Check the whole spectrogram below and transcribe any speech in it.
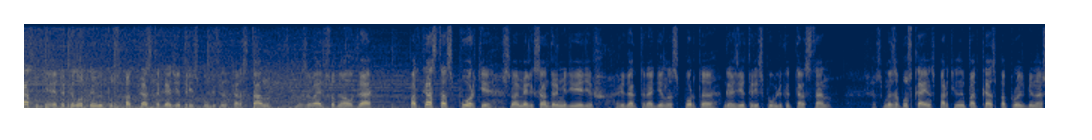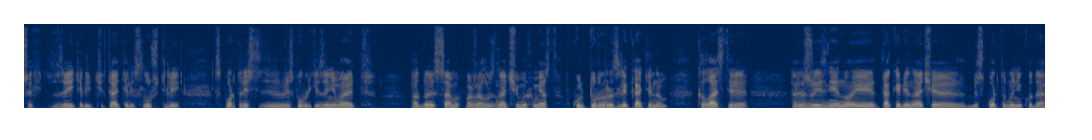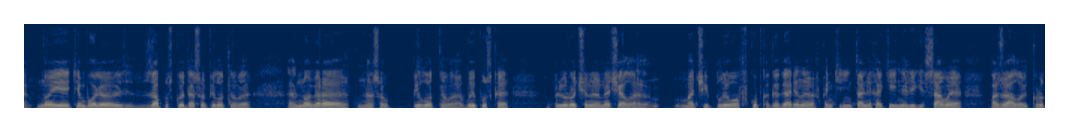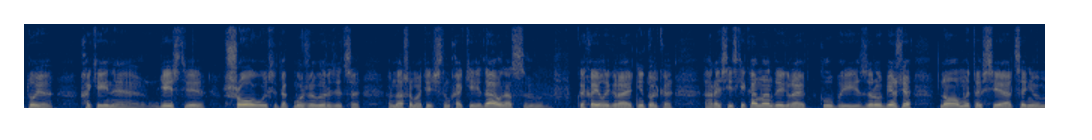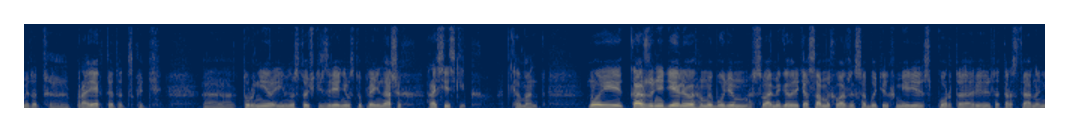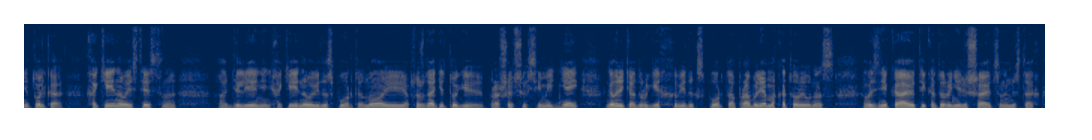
Здравствуйте, это пилотный выпуск подкаста газеты «Республика Татарстан». Называется он «Алга». Подкаст о спорте. С вами Александр Медведев, редактор отдела спорта газеты «Республика Татарстан». Мы запускаем спортивный подкаст по просьбе наших зрителей, читателей, слушателей. Спорт в республике занимает одно из самых, пожалуй, значимых мест в культурно-развлекательном кластере жизни, ну и так или иначе без спорта мы никуда. Ну и тем более запуску нашего пилотного э, номера, нашего пилотного выпуска приурочено начало матчей плей-офф Кубка Гагарина в континентальной хоккейной лиге. Самое, пожалуй, крутое хоккейное действие, шоу, если так можно выразиться, в нашем отечественном хоккее. Да, у нас в КХЛ играют не только российские команды, играют клубы и зарубежья, но мы-то все оцениваем этот э, проект, этот, так сказать, э, турнир именно с точки зрения выступлений наших российских команд. Ну и каждую неделю мы будем с вами говорить о самых важных событиях в мире спорта Татарстана, не только хоккейного, естественно, отделений хоккейного вида спорта, но и обсуждать итоги прошедших семи дней, говорить о других видах спорта, о проблемах, которые у нас возникают и которые не решаются на местах,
